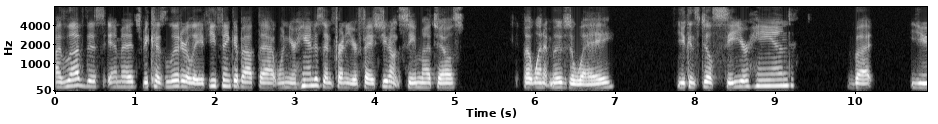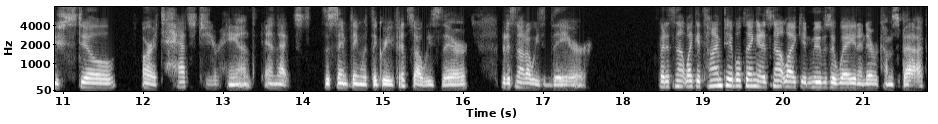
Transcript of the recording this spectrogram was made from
I love this image because literally, if you think about that, when your hand is in front of your face, you don't see much else. But when it moves away, you can still see your hand, but you still are attached to your hand. And that's the same thing with the grief. It's always there, but it's not always there. But it's not like a timetable thing, and it's not like it moves away and it never comes back.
